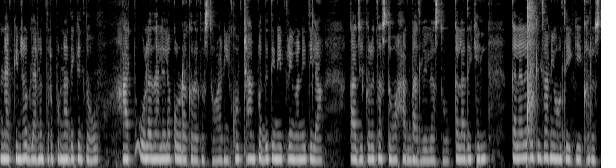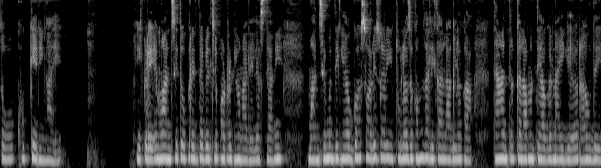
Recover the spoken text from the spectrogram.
नॅपकिन शोधल्यानंतर पुन्हा देखील तो हात ओला झालेला कोरडा करत असतो आणि खूप छान पद्धतीने प्रेमाने तिला काळजी करत असतो हात भाजलेला असतो. कला देखील कलाला देखील जाणीव होते की खरंच तो खूप केअरिंग आहे. इकडे मानसी तोपर्यंत वेलची पावडर घेऊन आलेली असते आणि माणसेमध्ये घे अगं सॉरी सॉरी तुला जखम झाली का? लागलं का? त्यानंतर कला म्हणते अगं नाही गे राहू दे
